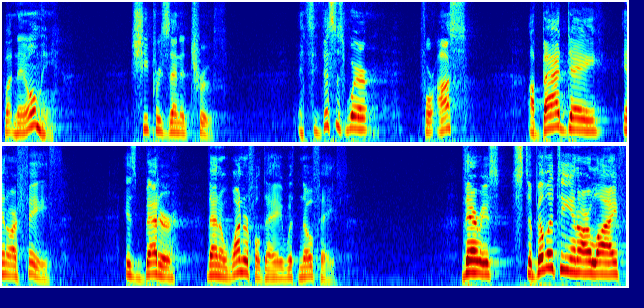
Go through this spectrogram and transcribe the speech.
But Naomi, she presented truth. And see, this is where, for us, a bad day in our faith is better than a wonderful day with no faith. There is stability in our life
